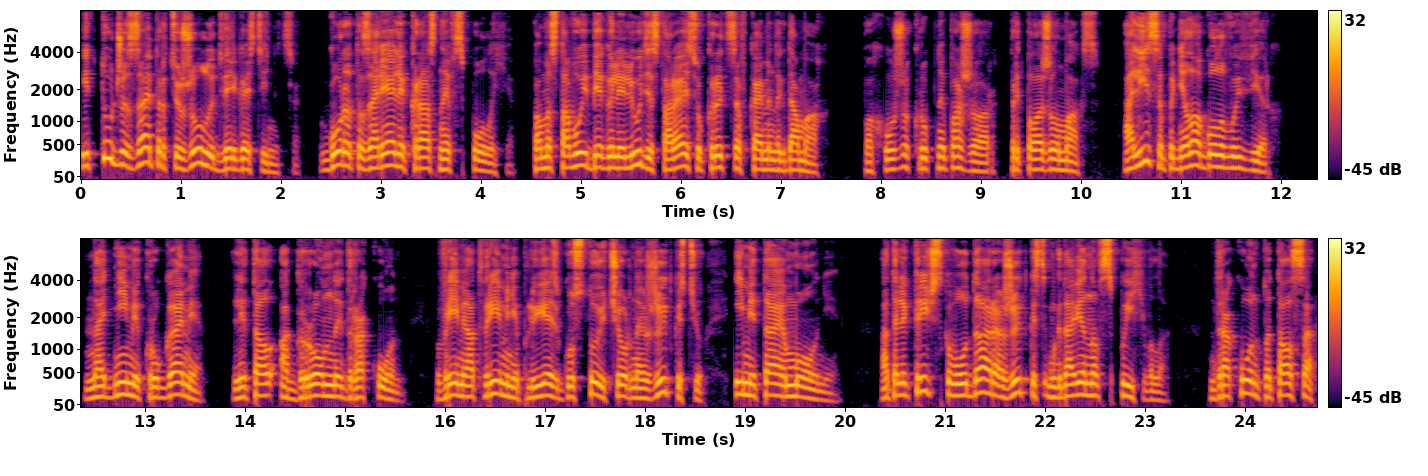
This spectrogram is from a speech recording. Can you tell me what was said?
и тут же запер тяжелую дверь гостиницы. Город озаряли красные всполохи. По мостовой бегали люди, стараясь укрыться в каменных домах. «Похоже, крупный пожар», – предположил Макс. Алиса подняла голову вверх. Над ними кругами летал огромный дракон, время от времени плюясь густой черной жидкостью и метая молнии. От электрического удара жидкость мгновенно вспыхивала. Дракон пытался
